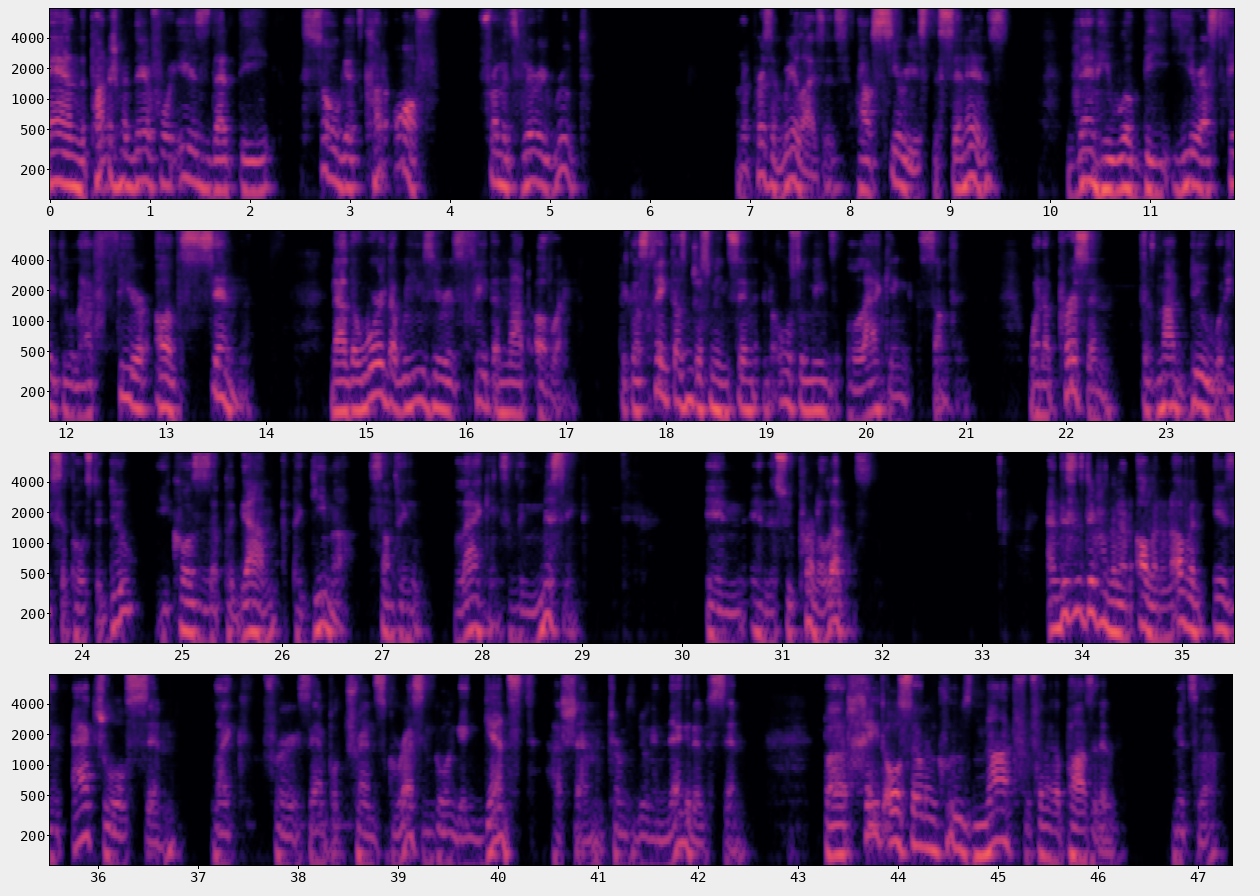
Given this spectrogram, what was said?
And the punishment, therefore, is that the soul gets cut off from its very root. When a person realizes how serious the sin is, then he will be yiras chet, he will have fear of sin. Now, the word that we use here is chet and not ovain, because chet doesn't just mean sin, it also means lacking something. When a person does not do what he's supposed to do, he causes a pagam, a pagima, something lacking, something missing in, in the supernal levels. And this is different than an oven. An oven is an actual sin, like, for example, transgressing, going against Hashem in terms of doing a negative sin. But chait also includes not fulfilling a positive mitzvah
